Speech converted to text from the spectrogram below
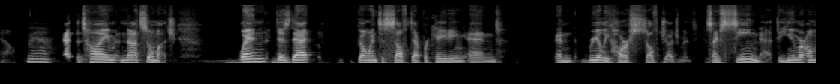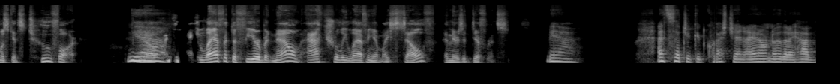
now. Yeah. At the time, not so much. When does that go into self-deprecating and and really harsh self-judgment? Because I've seen that. The humor almost gets too far. Yeah. You know, I, can, I can laugh at the fear, but now I'm actually laughing at myself, and there's a difference. Yeah. That's such a good question. I don't know that I have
